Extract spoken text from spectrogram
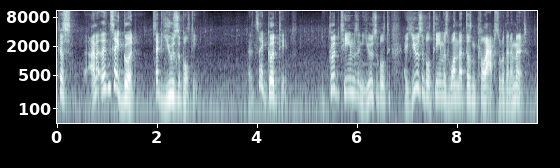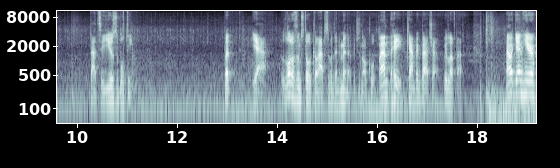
Because I didn't say good, said usable teams. I didn't say good teams. Good teams and usable... a usable team is one that doesn't collapse within a minute. That's a usable team. But, yeah, a lot of them still collapse within a minute, which is not cool. And, hey, camping Batchat. We love that. Now, again here,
